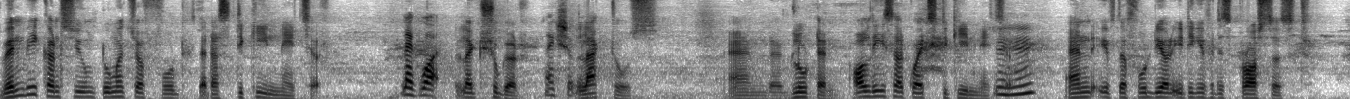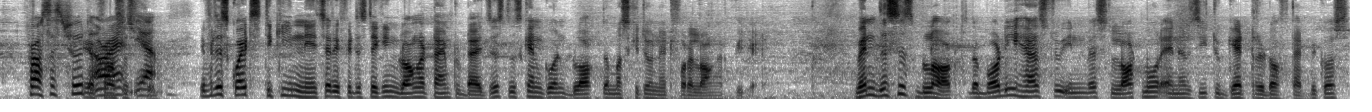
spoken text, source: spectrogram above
When we consume too much of food that are sticky in nature, Like what? like sugar, Like sugar. lactose, and uh, gluten, all these are quite sticky in nature. Mm-hmm. And if the food you're eating, if it is processed, Processed food. yeah, All right. processed Yeah. food. If it is quite sticky in nature, if it is taking longer time to digest, this can go and block the mosquito net for a longer period. When this is blocked, the body has to invest a lot more energy to get rid of that because,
